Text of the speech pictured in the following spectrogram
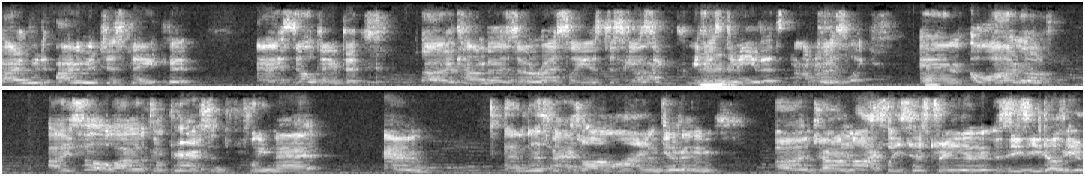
I would I would just think that, and I still think that uh, combat zone wrestling is disgusting because to me that's not wrestling. And a lot of I saw a lot of comparisons between that and and this match online, given uh, Jon Moxley's history in CZW.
